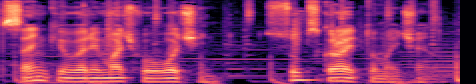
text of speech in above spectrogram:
Thank you very much for watching. Subscribe to my channel.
